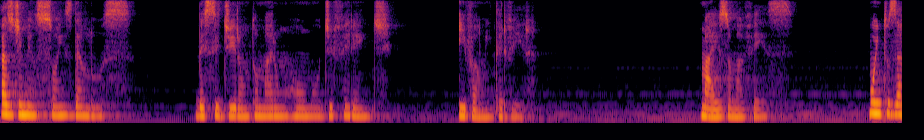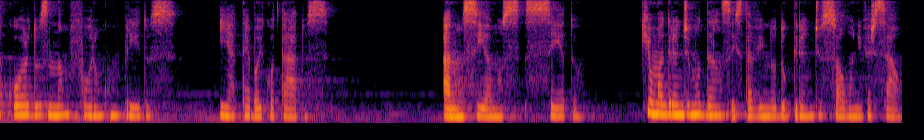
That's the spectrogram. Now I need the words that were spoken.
As dimensões da luz decidiram tomar um rumo diferente e vão intervir. Mais uma vez, muitos acordos não foram cumpridos e até boicotados. Anunciamos cedo que uma grande mudança está vindo do grande Sol universal.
